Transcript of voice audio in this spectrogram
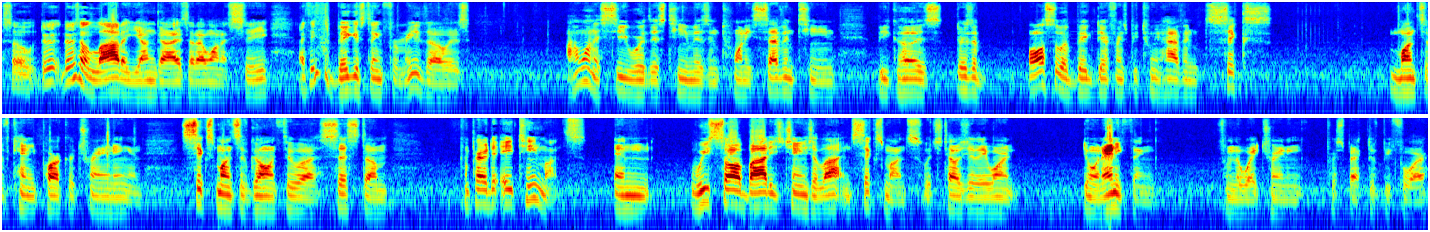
So there, there's a lot of young guys that I want to see. I think the biggest thing for me, though, is – I want to see where this team is in 2017 because there's a also a big difference between having six months of Kenny Parker training and six months of going through a system compared to 18 months. And we saw bodies change a lot in six months, which tells you they weren't doing anything from the weight training perspective before.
